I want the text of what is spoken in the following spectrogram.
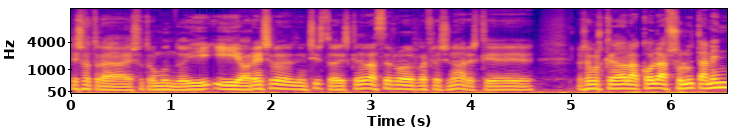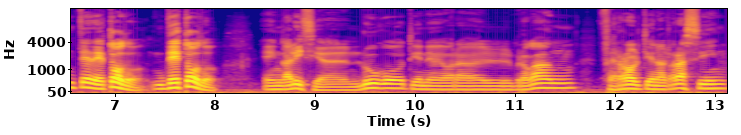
Es, otra, es otro mundo. Y, y lo insisto, es que debe hacerlo reflexionar. Es que nos hemos quedado la cola absolutamente de todo. De todo. En Galicia, en Lugo tiene ahora el Brogán, Ferrol tiene al Racing,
